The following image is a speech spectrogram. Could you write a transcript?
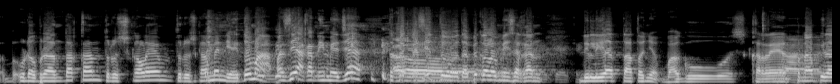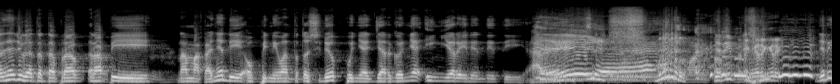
Udah berantakan terus ngelem terus ngamen ya itu mah pasti akan image-nya tetap ke Oh, situ. Tapi kalau misalkan oke, oke. dilihat tatonya bagus, keren, Ya, penampilannya juga tetap ra- rapi. Nah, makanya di Opini One Tattoo Studio punya jargonnya in your identity. Jadi jadi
